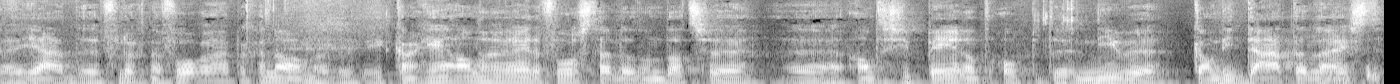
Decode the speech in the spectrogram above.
eh, ja, de vlucht naar voren hebben genomen. Dus ik kan geen andere reden voorstellen dan dat ze anticiperend op de nieuwe kandidatenlijst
